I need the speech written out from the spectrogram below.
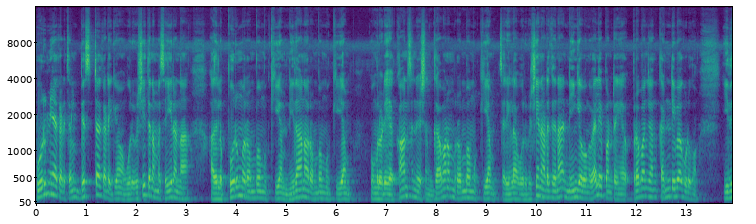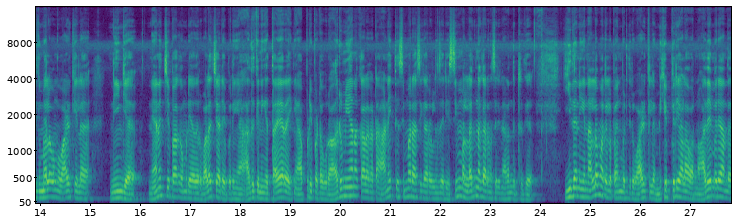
பொறுமையாக கிடைச்சாலும் பெஸ்ட்டாக கிடைக்கும். ஒரு விஷயத்தை நம்ம செய்கிறோன்னா அதில் பொறுமை ரொம்ப முக்கியம். நிதானம் ரொம்ப முக்கியம். உங்களுடைய கான்சன்ட்ரேஷன் கவனம் ரொம்ப முக்கியம். சரிங்களா? ஒரு விஷயம் நடக்குதுன்னா நீங்கள் உங்கள் வேலையை பண்ணுறீங்க பிரபஞ்சம் கண்டிப்பாக கொடுக்கும். இதுக்கு மேலே உங்கள் வாழ்க்கையில் நீங்கள் நினச்சி பார்க்க முடியாத ஒரு வளர்ச்சி அடைய போகிறீங்க அதுக்கு நீங்கள் தயாராகிங்க அப்படிப்பட்ட ஒரு அருமையான காலகட்டம். அனைத்து சிம்ம ராசிக்காரர்களும் சரி சிம்ம லக்னக்காரங்களும் சரி நடந்துட்டுருக்கு. இதை நீங்கள் நல்ல முறையில் பயன்படுத்திட்டு வாழ்க்கையில் மிகப்பெரிய ஆளாக வரணும். அதேமாதிரி அந்த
